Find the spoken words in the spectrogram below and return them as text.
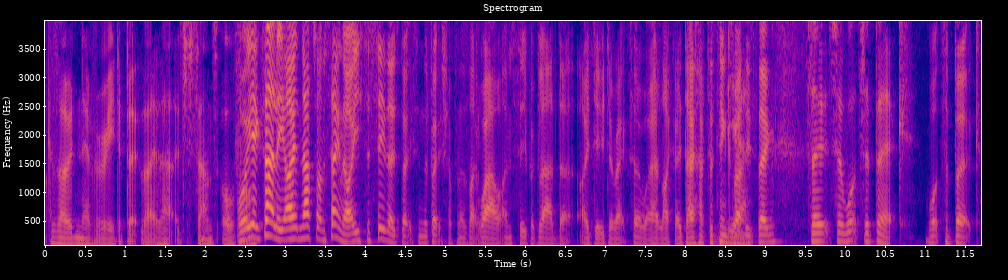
because I would never read a book like that. It just sounds awful. well, yeah, exactly. I, and that's what I'm saying though. I used to see those books in the bookshop and I was like, wow, I'm super glad that I do director where like I don't have to think Yeah. about these things. So, so what's a book? What's a book?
